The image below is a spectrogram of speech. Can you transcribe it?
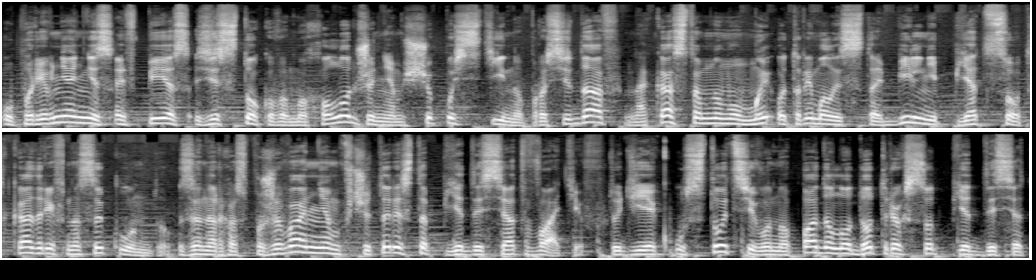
У порівнянні з FPS зі стоковим охолодженням, що постійно просідав, на кастомному ми отримали стабільні 500 кадрів на секунду з енергоспоживанням в 450 ватів, тоді як у стоці воно падало до 350.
